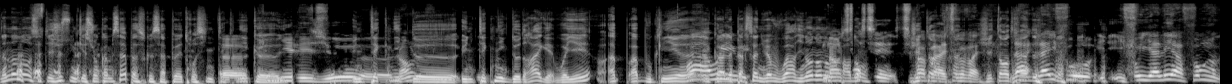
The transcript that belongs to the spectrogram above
Non, non, non, c'était juste une question comme ça parce que ça peut être aussi une euh, technique, euh, les yeux, une technique de, une technique de drague. Vous voyez, hop, hop, vous clignez ah, et quand la personne vient vous voir, dit non, non, non, pardon. C'est pas vrai, c'est pas vrai. J'étais en train là, de. Là, il faut, il faut y aller à fond,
